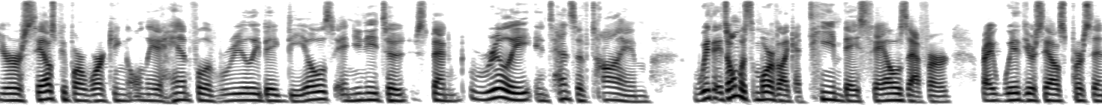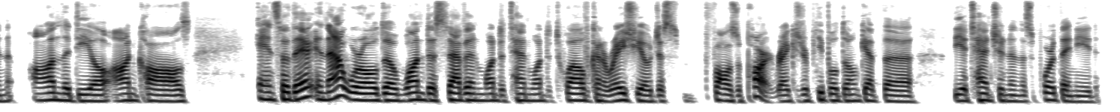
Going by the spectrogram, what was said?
your salespeople are working only a handful of really big deals and you need to spend really intensive time with it's almost more of like a team-based sales effort right with your salesperson on the deal on calls. And so there in that world a 1 to 7 1 to 10 1 to 12 kind of ratio just falls apart right because your people don't get the the attention and the support they need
